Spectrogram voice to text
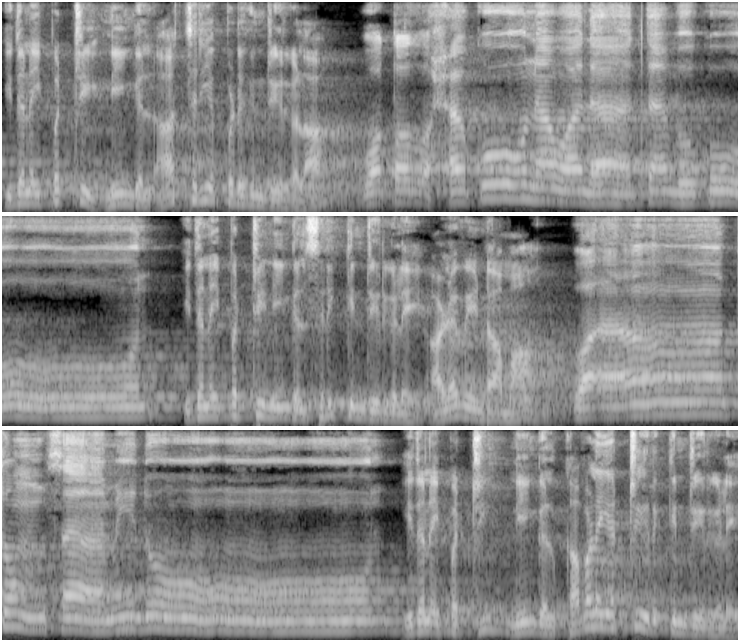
இதனை பற்றி நீங்கள் ஆச்சரியப்படுகின்றீர்களா? இதனை பற்றி நீங்கள் சிரிக்கின்றீர்களே அழ வேண்டாமா? இதனை பற்றி நீங்கள் கவலையற்று இருக்கின்றீர்களே.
